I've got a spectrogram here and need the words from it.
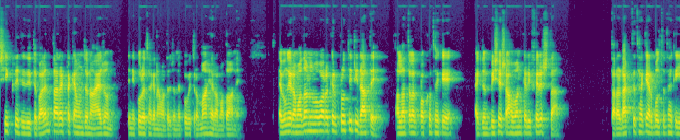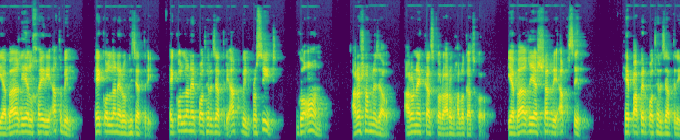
স্বীকৃতি দিতে পারেন। তার একটা কেমন যেন আয়োজন তিনি করে থাকেন আমাদের জন্য পবিত্র মাহে রমাদানে। এবং এই রমাদানুল মুবারকের প্রতিটি রাতে আল্লাহ তালার পক্ষ থেকে একজন বিশেষ আহ্বানকারী ফেরেশতা তারা ডাকতে থাকে আর বলতে থাকে ইয়াবাগিয়াল খৈরি আকবিল, হে কল্যাণের অভিযাত্রী, হে কল্যাণের পথের যাত্রী, আকবিল, প্রসিড, গো অন, আরও সামনে যাও, আরও অনেক কাজ করো, আরও ভালো কাজ করো। ইয়াবাগিয়া শাররি আকসির, হে পাপের পথের যাত্রী,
